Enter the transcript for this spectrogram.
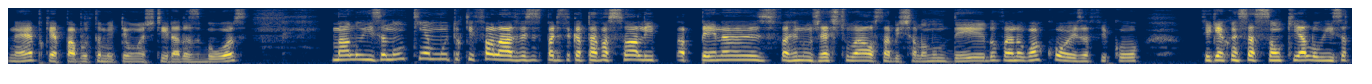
né, porque a Pablo também tem umas tiradas boas, mas a Luísa não tinha muito o que falar, às vezes parecia que ela tava só ali apenas fazendo um gestual, sabe, estalando um dedo, fazendo alguma coisa, ficou, fiquei com a sensação que a Luísa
